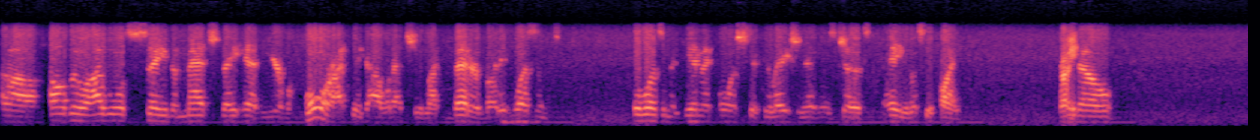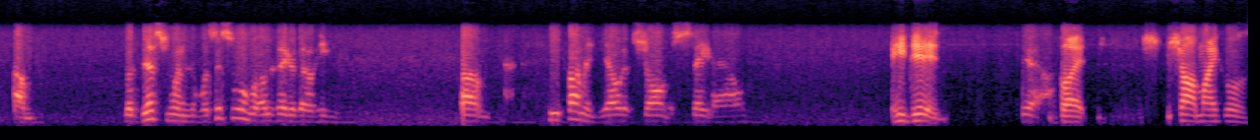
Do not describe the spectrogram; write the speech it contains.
Uh, although I will say the match they had the year before, I think I would actually like better. But it wasn't. It wasn't a gimmick or a stipulation. It was just, hey, let's get fighting. Right. You know. Um, but this one was this one where Undertaker though he, um, he finally yelled at Shawn to stay down. He did, Yeah. but Shawn Michaels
